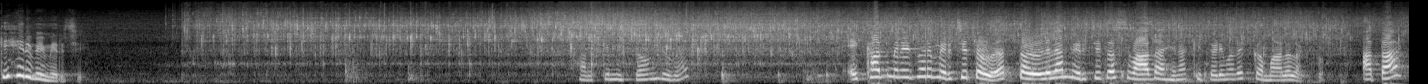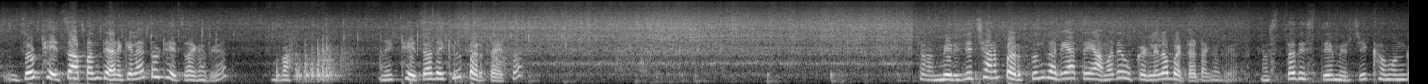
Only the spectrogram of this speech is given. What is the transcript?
की हिरवी मिरची. हलकी मिसळून घेऊयात. एखाद मिनिटभर मिरची तळूयात. तळलेल्या मिरचीचा स्वाद आहे ना खिचडीमध्ये कमाल लागतो. आता जो ठेचा आपण तयार केला तो ठेचा घालूयात. वा आणि ठेचा देखील परतायचा. चला मिरची छान परतून झाली. आता यामध्ये उकडलेला बटाटा घालूया. मस्त दिसते मिरची. खमंग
